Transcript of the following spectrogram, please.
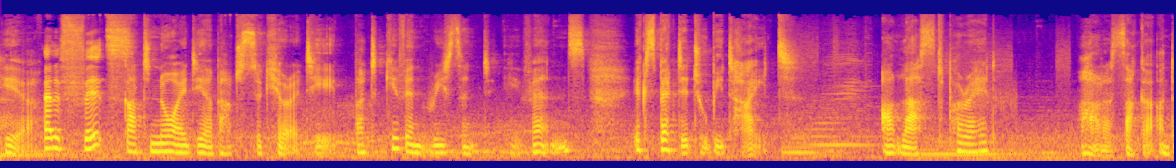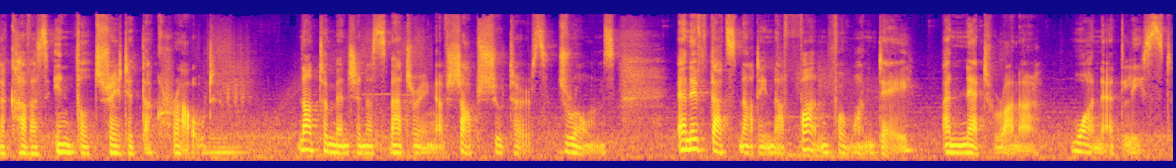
here. And it fits? Got no idea about security, but given recent events, expect it to be tight. Our last parade, Arasaka undercovers infiltrated the crowd. Not to mention a smattering of sharpshooters, drones. And if that's not enough fun for one day, a net runner, one at least.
